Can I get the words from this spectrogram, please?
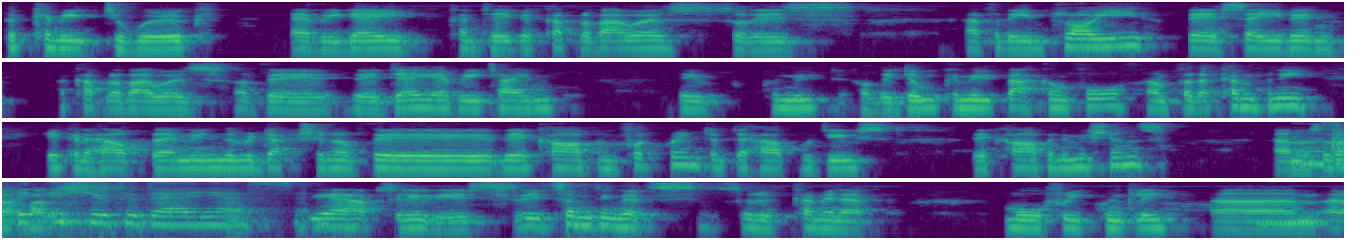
the commute to work every day can take a couple of hours. So there's uh, for the employee, they're saving a couple of hours of their, their day every time they commute or they don't commute back and forth. And for the company, it can help them in the reduction of their, their carbon footprint and to help reduce their carbon emissions. Um, so that, a big issue today, yes. Yeah, absolutely. It's it's something that's sort of coming up more frequently, um, mm. and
